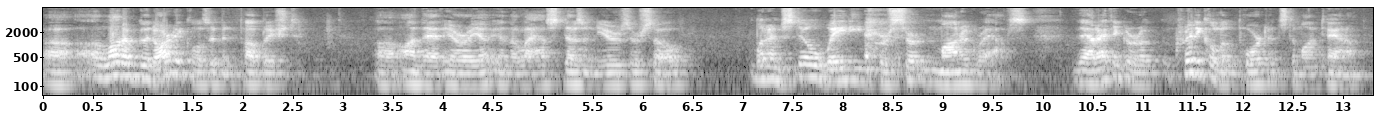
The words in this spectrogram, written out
Uh, a lot of good articles have been published uh, on that area in the last dozen years or so, but I'm still waiting for certain monographs that I think are of critical importance to Montana.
